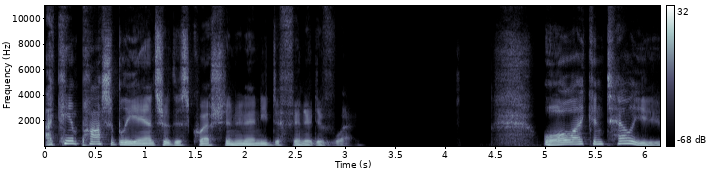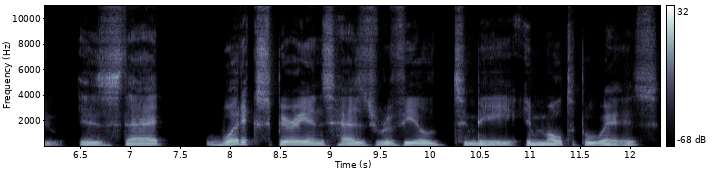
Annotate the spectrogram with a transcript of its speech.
I can't possibly answer this question in any definitive way. All I can tell you is that what experience has revealed to me in multiple ways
